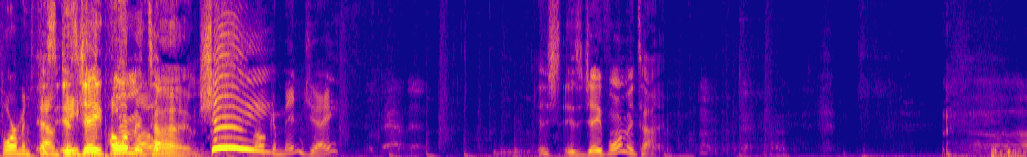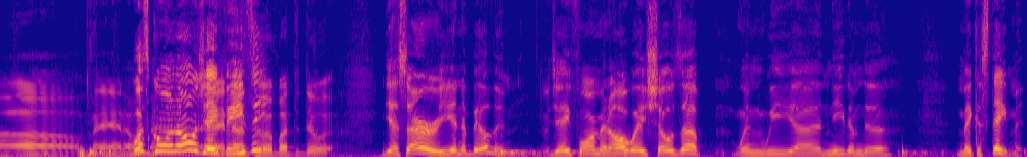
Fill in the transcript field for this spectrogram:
Foreman It's, Foundation. it's Jay polo. Foreman time. Shee! Welcome in, Jay. It's, it's Jay Foreman time. Oh man, oh, What's man. going on, Jay Ain't Feezy? But to do it. Yes, sir. He in the building. Jay Foreman always shows up when we uh, need him to make a statement.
